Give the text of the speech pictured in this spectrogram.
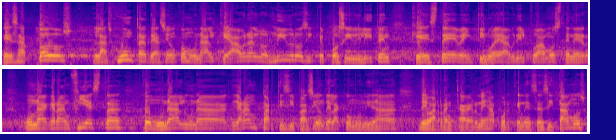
es a todas las juntas de acción comunal que abran los libros y que posibiliten que este 29 de abril podamos tener una gran fiesta comunal, una gran participación de la comunidad de Barranca Bermeja porque necesitamos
